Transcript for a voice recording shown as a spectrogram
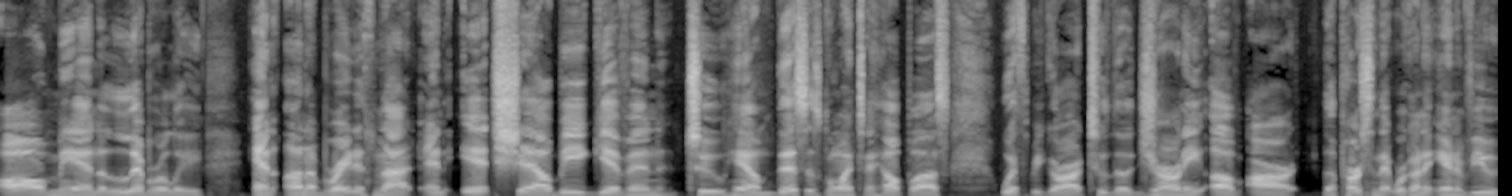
all men liberally and upbraideth not, and it shall be given to him. This is going to help us with regard to the journey of our the person that we're going to interview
